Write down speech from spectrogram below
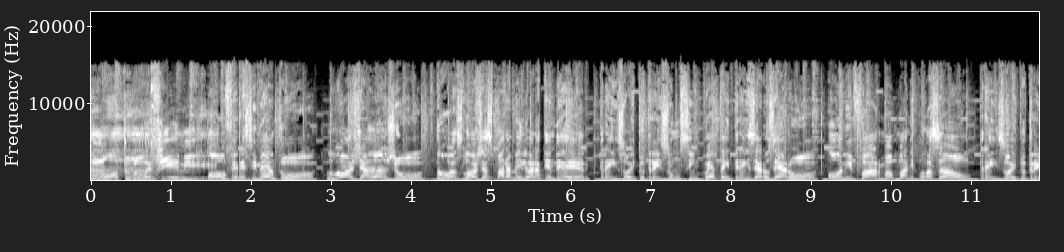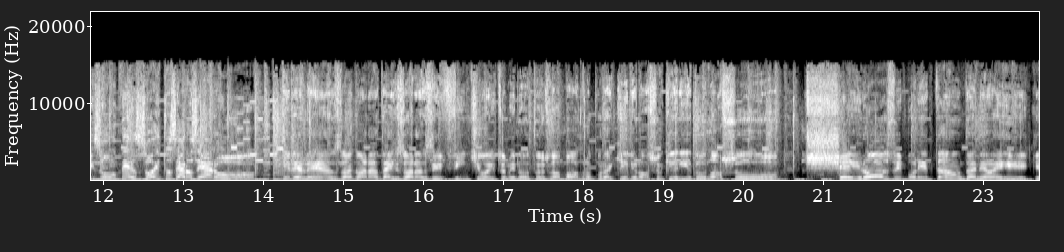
Módulo FM. Oferecimento: Loja Anjo. Duas lojas para melhor atender. 3831 5300. Unifarma Manipulação. 3831 1800. Que beleza, agora 10 horas e 28 minutos no módulo por aquele nosso querido, nosso cheiroso e bonitão Daniel Henrique.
